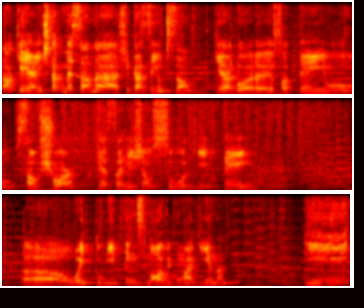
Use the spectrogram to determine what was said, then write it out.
Ok, a gente está começando a ficar sem opção, porque agora eu só tenho South Shore, que é essa região sul aqui que tem uh, oito itens, nove com Aguina, e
